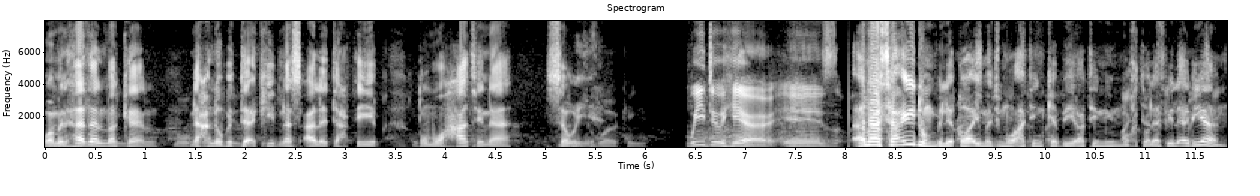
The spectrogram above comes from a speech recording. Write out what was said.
ومن هذا المكان نحن بالتأكيد نسعى لتحقيق طموحاتنا سوية أنا سعيد بلقاء مجموعة كبيرة من مختلف الأديان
